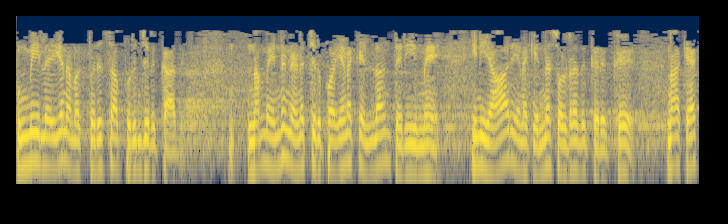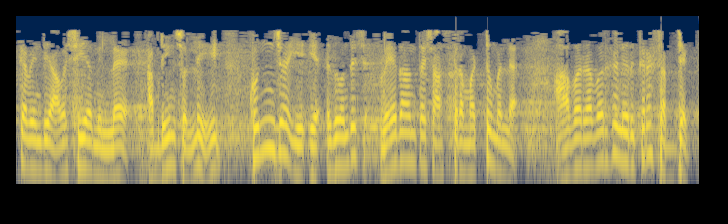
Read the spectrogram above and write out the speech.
உண்மையிலேயே நமக்கு பெருசா புரிஞ்சிருக்காது. நம்ம என்ன நினைச்சிருப்போம்? எனக்கு எல்லாம் தெரியுமே. இனி யார் எனக்கு என்ன சொல்றதுக்கு இருக்கு? நான் கேட்க வேண்டிய அவசியம் இல்லை அப்படின்னு சொல்லி கொஞ்சம் இது வந்து வேதாந்த சாஸ்திரம் மட்டுமல்ல அவரவர்கள் இருக்கிற சப்ஜெக்ட்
